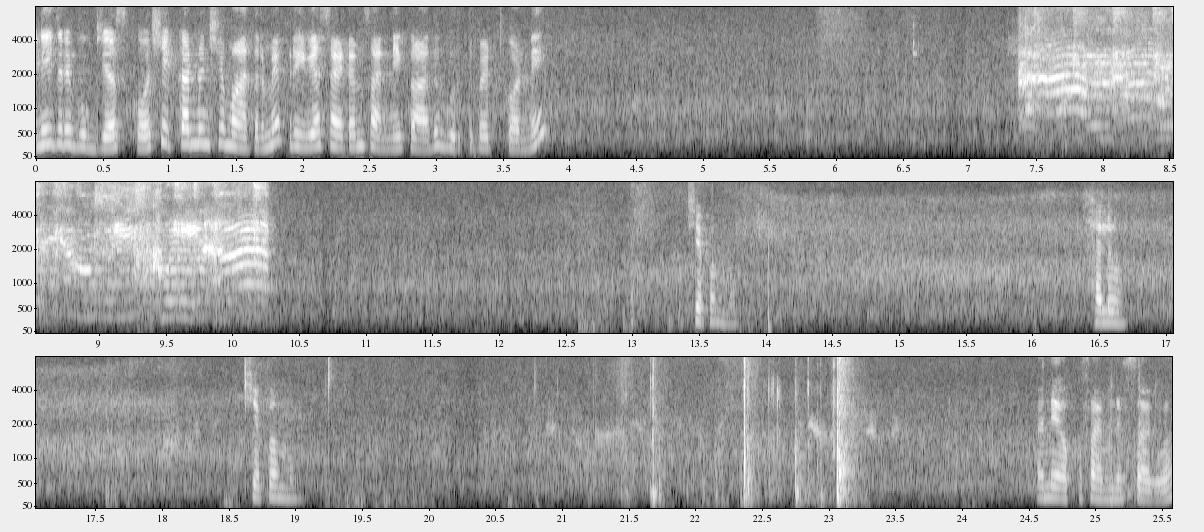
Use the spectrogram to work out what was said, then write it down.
Any three book చేసుకోవచ్చు. ఇక్కడ నుంచి మాత్రమే ప్రీవియస్ ఐటమ్స్ అన్నీ కాదు గుర్తుపెట్టుకోండి. చెప్పమ్మా. హలో. చెప్పమ్మా. అని ఒక ఫైవ్ మినిట్స్ ఆగవా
